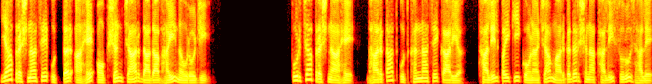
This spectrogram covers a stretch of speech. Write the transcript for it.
या प्रश्नाचे उत्तर आहे ऑप्शन चार दादाभाई नवरोजी पुढचा प्रश्न आहे, भारतात उत्खननाचे कार्य खालीलपैकी कोणाच्या मार्गदर्शनाखाली सुरू झाले.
